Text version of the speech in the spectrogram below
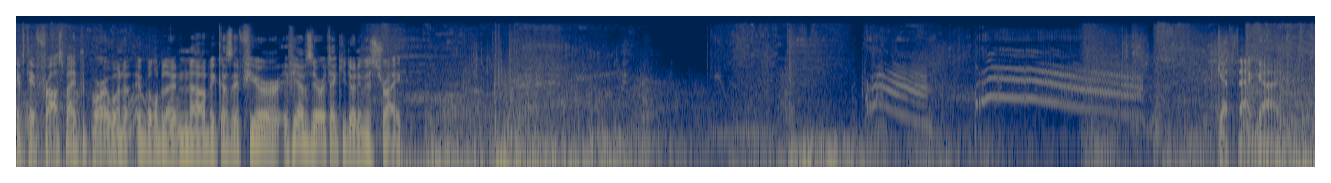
If they frostbite the poor, it, will obliterate. No, because if you're if you have zero attack, you don't even strike. Get that guy.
